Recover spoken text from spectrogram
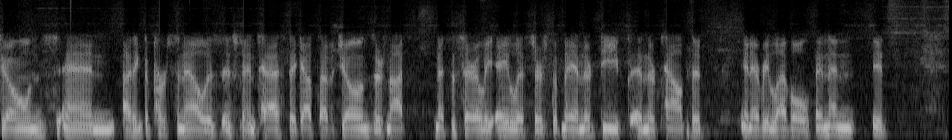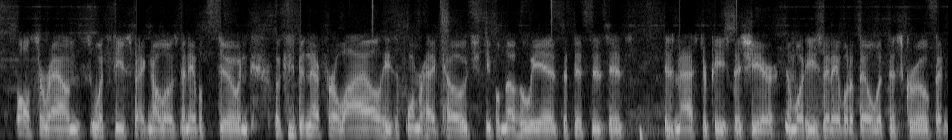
Jones, and I think the personnel is, is fantastic. Outside of Jones, there's not necessarily A-listers, but man, they're deep and they're talented in every level. And then it all surrounds what Steve Spagnuolo has been able to do. And look, he's been there for a while. He's a former head coach. People know who he is, but this is his his masterpiece this year and what he's been able to build with this group and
